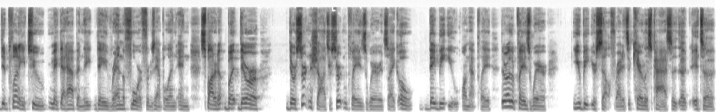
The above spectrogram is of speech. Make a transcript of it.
did plenty to make that happen. They they ran the floor, for example, and and spotted up. But there are there are certain shots or certain plays where it's like, oh, they beat you on that play. There are other plays where you beat yourself, right? It's a careless pass. It's a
